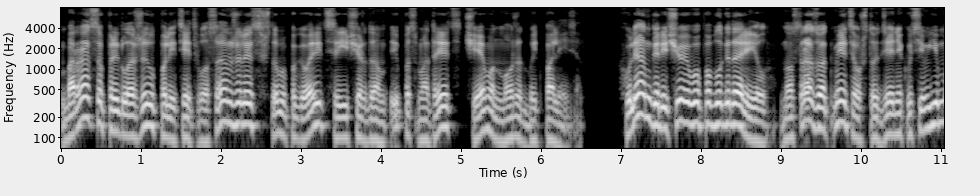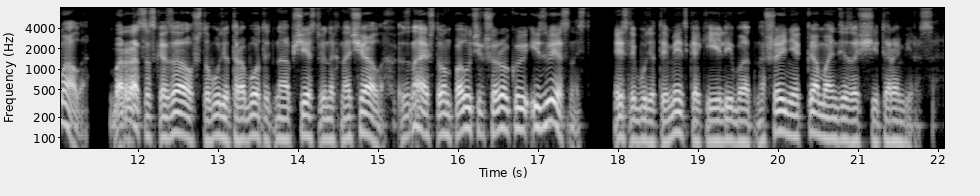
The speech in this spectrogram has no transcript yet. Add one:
Бараса предложил полететь в Лос-Анджелес, чтобы поговорить с Ричардом и посмотреть, чем он может быть полезен. Хулиан горячо его поблагодарил, но сразу отметил, что денег у семьи мало. Бараса сказал, что будет работать на общественных началах, зная, что он получит широкую известность, если будет иметь какие-либо отношения к команде защиты Рамиреса.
